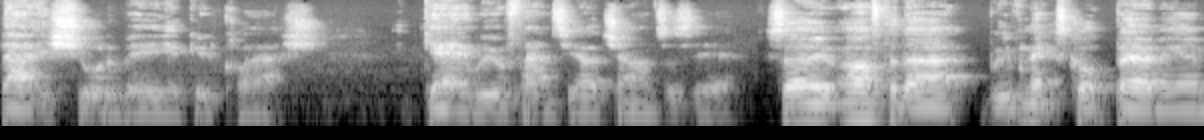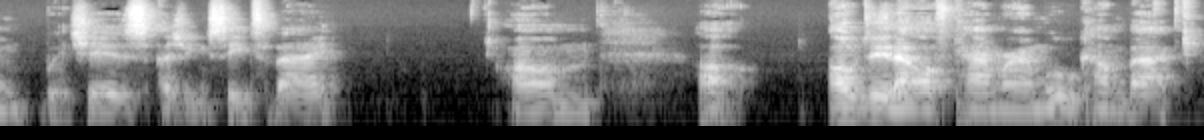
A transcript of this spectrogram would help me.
That is sure to be a good clash. Again, we will fancy our chances here. So after that, we've next got Birmingham, which is, as you can see today, um, I'll, I'll do that off camera and we'll come back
